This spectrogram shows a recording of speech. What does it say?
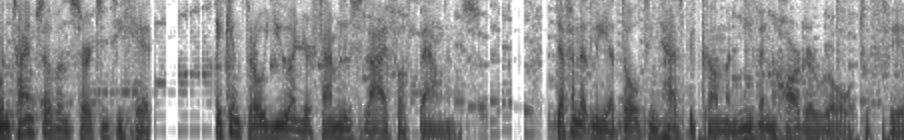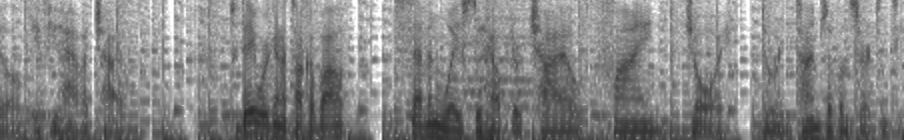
When times of uncertainty hit, it can throw you and your family's life off balance. Definitely, adulting has become an even harder role to fill if you have a child. Today, we're going to talk about seven ways to help your child find joy during times of uncertainty.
